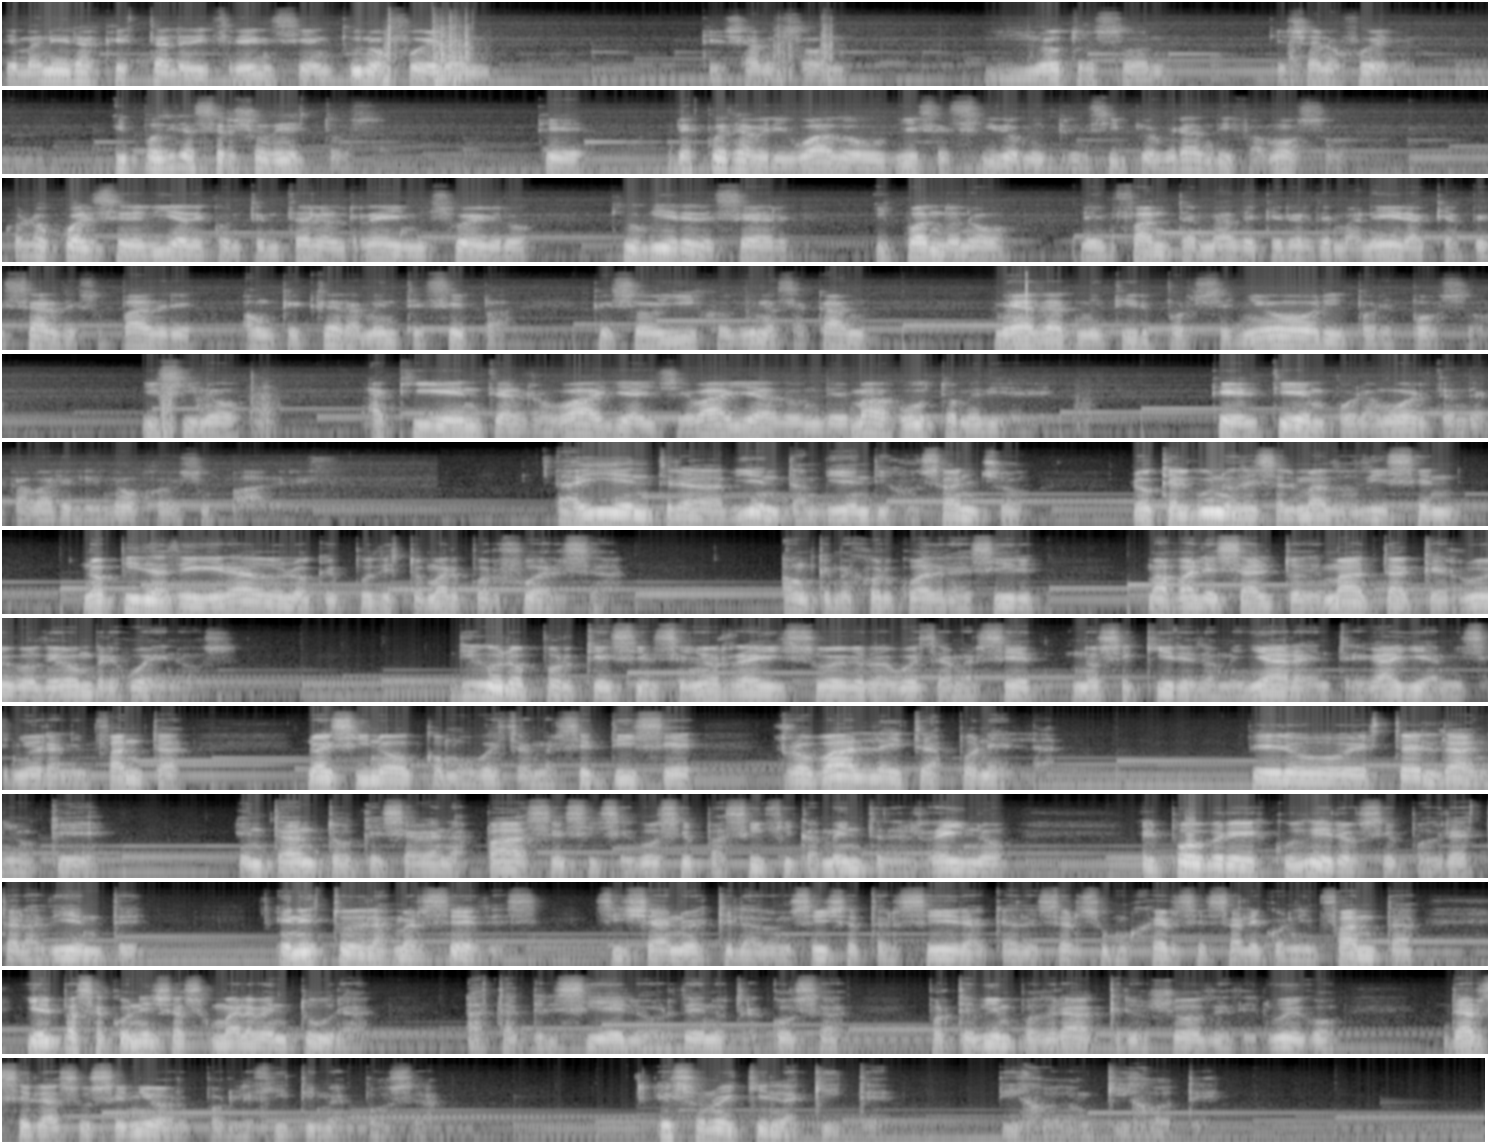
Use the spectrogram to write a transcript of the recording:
De manera que está la diferencia en que unos fueron, que ya no son, y otros son, que ya no fueron. Y podría ser yo de estos, que, después de averiguado, hubiese sido mi principio grande y famoso, con lo cual se debía de contentar al rey mi suegro, que hubiere de ser, y cuando no, la infanta me ha de querer de manera que a pesar de su padre, aunque claramente sepa que soy hijo de una sacán, me ha de admitir por señor y por esposo. Y si no, aquí entre al roballa y llevaya donde más gusto me diere que el tiempo y la muerte han de acabar el enojo de sus padres. Ahí entra bien también, dijo Sancho, lo que algunos desalmados dicen, no pidas de grado lo que puedes tomar por fuerza, aunque mejor cuadra decir, más vale salto de mata que ruego de hombres buenos. Dígolo porque si el señor rey, suegro de vuestra merced, no se quiere domeñar a entregalle a mi señora la infanta, no hay sino, como vuestra merced dice, robarla y trasponerla. Pero está el daño que, en tanto que se hagan las paces y se goce pacíficamente del reino, el pobre escudero se podrá estar a diente en esto de las mercedes, si ya no es que la doncella tercera que ha de ser su mujer se sale con la infanta y él pasa con ella su mala aventura, hasta que el cielo ordene otra cosa, porque bien podrá, creo yo, desde luego, dársela a su señor por legítima esposa. Eso no hay quien la quite, dijo don Quijote.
